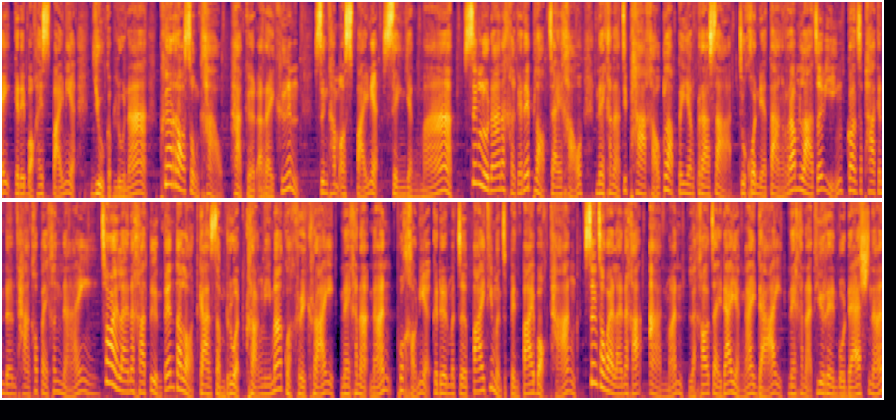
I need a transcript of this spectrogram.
ท์ก็ได้บอกให้สไปเนี่ยอยู่กับลูน่าเพื่อรอส่งข่าวหากเกิดอะไรขึ้น ซึ่งทำเอาสไปเนี่ยเซ็งอย่างมาก ซึ่งลูน่านะคะก็ได้ปลอบใจเขาในขณะที่พาเขากลับไปยังปราสาททุกคนเนี่ยต่างร่ำลาเจ้าหญิง ก่อนจะพากันเดินทางเข้าไปข้างในทวายไลท์นะคะ ตื่นเต้นตลอดการสำรวจครั้งนี้มากกว่าใครๆ ในขณะนั้นพวกเขาเนี่ยก็เดินมาเจอป้ายที่เหมือนจะเป็นป้ายบอกทาง ซึ่งทวายไลท์นะคะ อ่านมันและเข้าใจได้อย่างง่ายดายในขณะที่เรนโบว์ดชนั้น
